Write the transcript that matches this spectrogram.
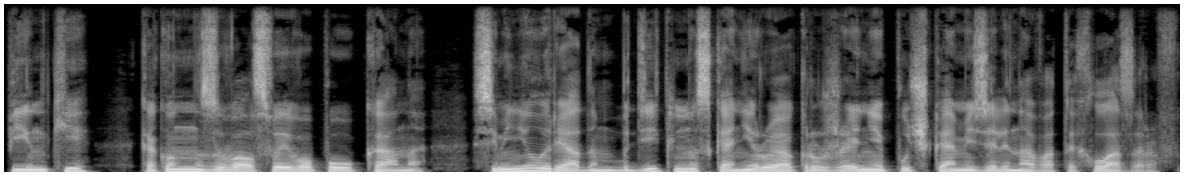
Пинки, как он называл своего паукана, семенил рядом, бдительно сканируя окружение пучками зеленоватых лазеров.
